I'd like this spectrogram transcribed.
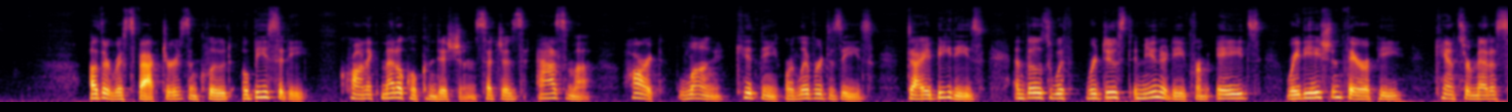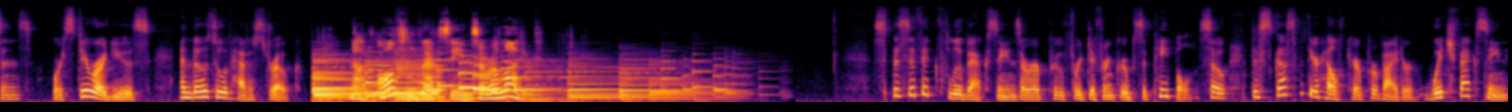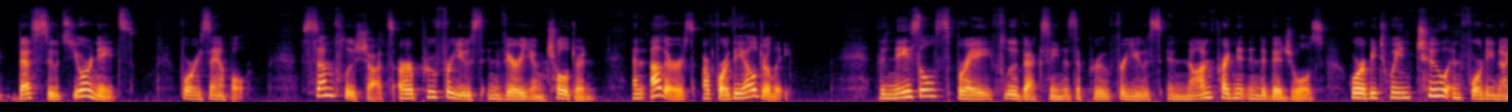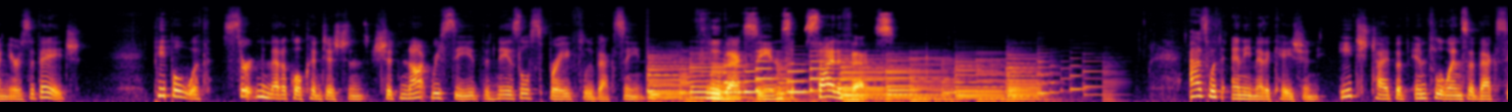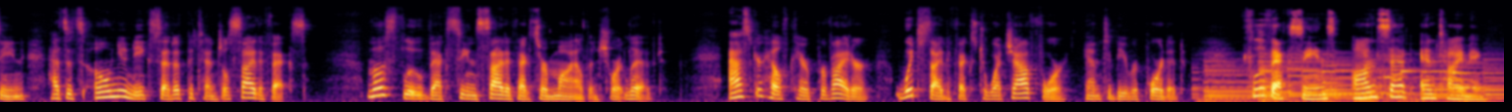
Other risk factors include obesity, chronic medical conditions such as asthma, heart, lung, kidney, or liver disease, diabetes, and those with reduced immunity from AIDS, radiation therapy, cancer medicines, or steroid use, and those who have had a stroke. Not all flu vaccines are alike. Specific flu vaccines are approved for different groups of people, so discuss with your healthcare provider which vaccine best suits your needs. For example, some flu shots are approved for use in very young children, and others are for the elderly. The nasal spray flu vaccine is approved for use in non pregnant individuals who are between 2 and 49 years of age people with certain medical conditions should not receive the nasal spray flu vaccine. Flu vaccines side effects. As with any medication, each type of influenza vaccine has its own unique set of potential side effects. Most flu vaccine side effects are mild and short lived. Ask your healthcare provider which side effects to watch out for and to be reported. Flu vaccines, onset and timing.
